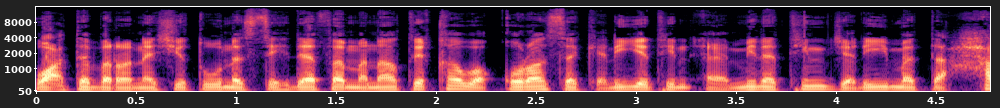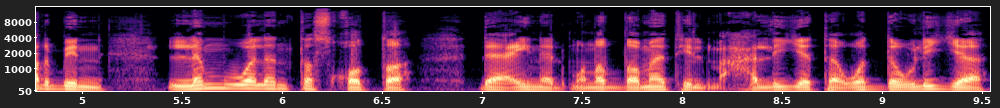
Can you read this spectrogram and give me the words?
واعتبر ناشطون استهداف مناطق وقرى سكنية آمنة جريمة حرب لم ولن تسقط. داعين المنظمات المحلية والدولية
